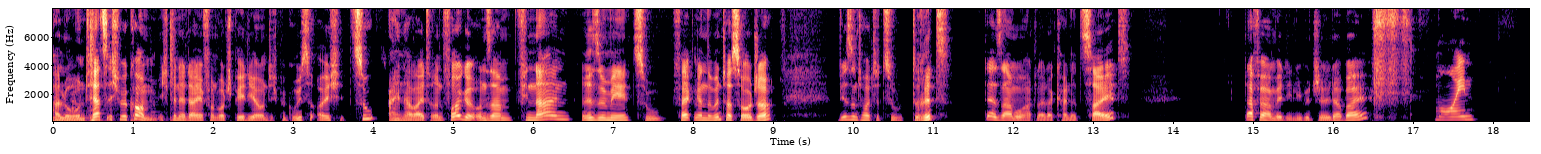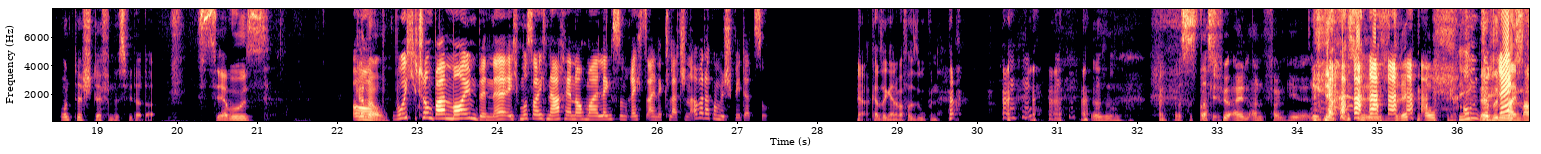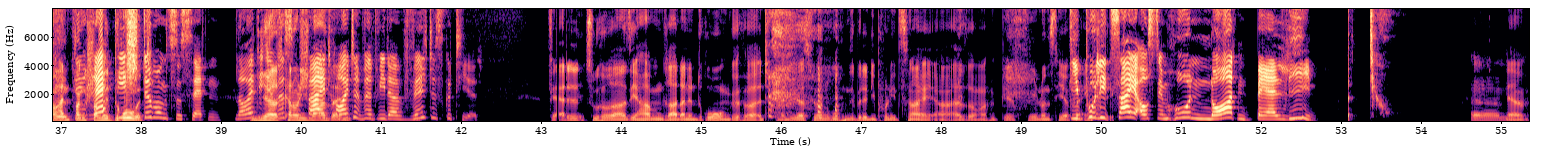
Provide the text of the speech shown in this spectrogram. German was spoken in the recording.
Hallo und herzlich willkommen. Ich bin der Daniel von Watchpedia und ich begrüße euch zu einer weiteren Folge, unserem finalen Resümee zu Falcon and the Winter Soldier. Wir sind heute zu dritt. Der Samo hat leider keine Zeit. Dafür haben wir die liebe Jill dabei. Moin. Und der Steffen ist wieder da. Servus. Oh, Genau. Wo ich schon beim Moin bin, ne? Ich muss euch nachher noch mal links und rechts eine klatschen, aber da kommen wir später zu. Ja, kannst du gerne mal versuchen. Das ist, was ist das Okay. für ein Anfang hier? Das ist direkt auf Krieg. Um Da wird einem am Anfang schon direkt die gedroht. Stimmung zu setten. Leute, Ja, ihr das wisst kann doch nicht wahr Bescheid, heute wird wieder wild diskutiert. Verehrte Zuhörer, Sie haben gerade eine Drohung gehört. Wenn Sie das hören, rufen Sie bitte die Polizei. Ja, also wir fühlen uns hier Die. Polizei aus dem hohen Norden Berlin. Ähm, Ja, ja.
